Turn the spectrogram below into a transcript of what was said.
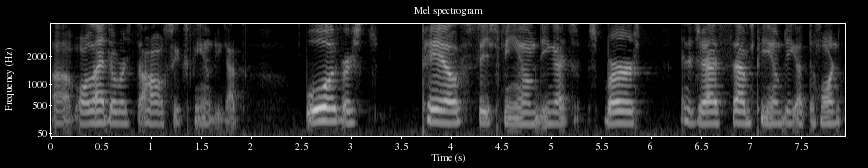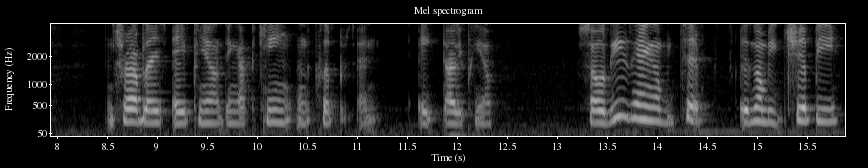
um, Orlando versus the Hawks 6 p.m. Then got the Bulls versus Pale 6 p.m. Then got the Spurs and the Jazz 7 p.m. Then got the Hornets and Trailblazers 8 p.m. Then got the Kings and the Clippers at 8:30 p.m. So these games gonna be tip. It's gonna be chippy.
